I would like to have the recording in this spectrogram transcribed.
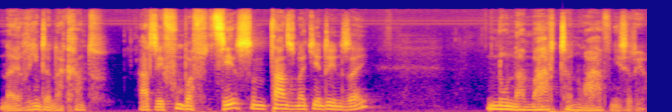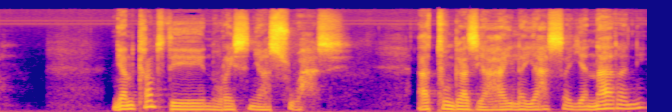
na rindra na kanto, ary izay fomba fijery sy ny tanjona kendreny izay no namaritra ny hoaviny izy ireo. Ny an'ny kanto dia noraisiny hahasoa azy, hahatonga azy hahay ilay asa ianarany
